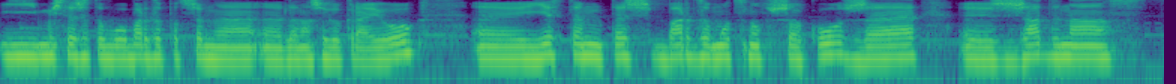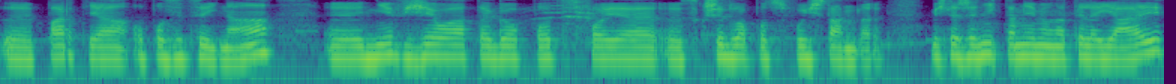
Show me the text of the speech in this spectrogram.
i myślę, że to było bardzo potrzebne e, dla naszego kraju. E, Jestem też bardzo mocno w szoku, że e, żadna partia opozycyjna nie wzięła tego pod swoje skrzydła, pod swój sztandar. Myślę, że nikt tam nie miał na tyle jaj,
